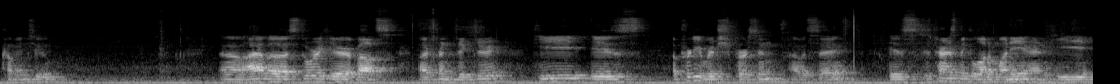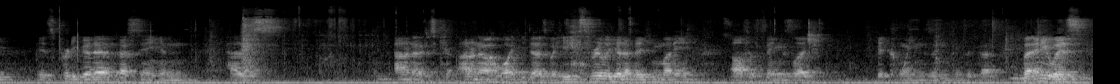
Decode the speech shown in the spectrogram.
come into. Uh, I have a story here about my friend Victor. He is a pretty rich person, I would say. His, his parents make a lot of money, and he is pretty good at investing and has, I don't know, just, I don't know what he does, but he's really good at making money off of things like bitcoins and things like that. But anyways,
